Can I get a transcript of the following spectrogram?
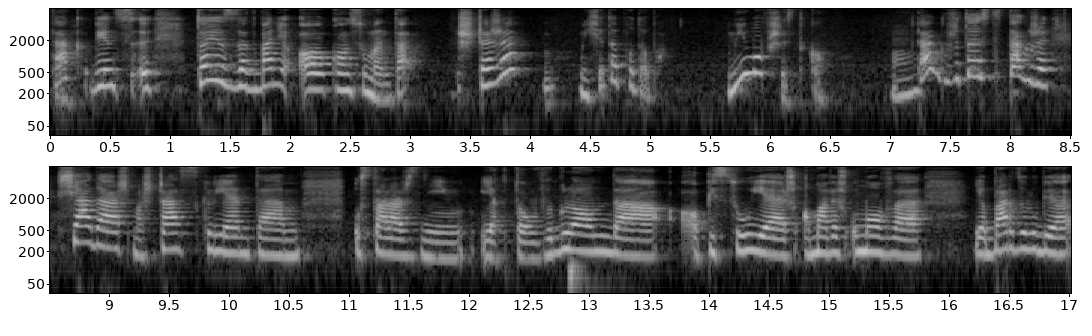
Tak? Więc y, to jest zadbanie o konsumenta. Szczerze, mi się to podoba. Mimo wszystko. Tak, że to jest tak, że siadasz, masz czas z klientem, ustalasz z nim, jak to wygląda, opisujesz, omawiasz umowę. Ja bardzo lubię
